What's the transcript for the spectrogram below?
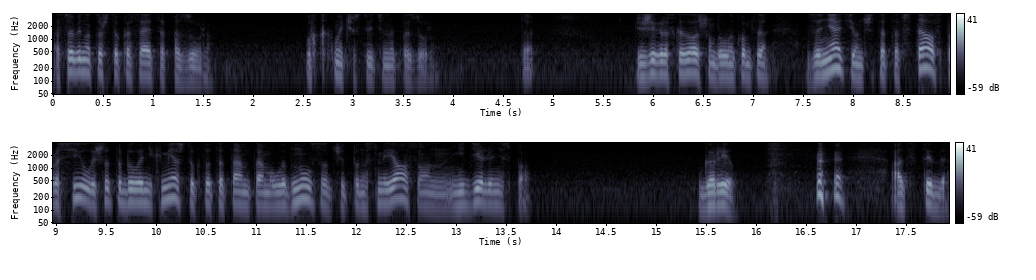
Особенно то, что касается позора. Ох, как мы чувствительны к позору. Да. Жижик рассказал, что он был на каком-то занятии, он что-то встал, спросил, и что-то было не к месту, кто-то там, там улыбнулся, чуть понасмеялся, он неделю не спал. Горел от стыда.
